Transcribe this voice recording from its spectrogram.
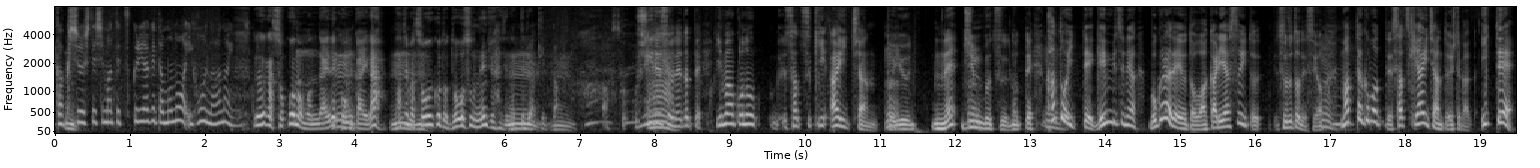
学習してしまって作り上げたものは違法にならないんですか、だからそこの問題で今回が、例えばそういうことをどうするねんっていう話になってるわきっと。不思議ですよね、だって今このさつき愛ちゃんというね、人物のって、かといって厳密には僕らで言うと分かりやすいとするとですよ、全くもってさつき愛ちゃんという人がいて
